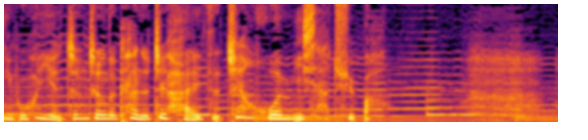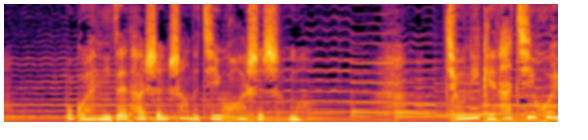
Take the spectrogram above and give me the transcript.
你不会眼睁睁的看着这孩子这样昏迷下去吧？不管你在他身上的计划是什么。求你给他机会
